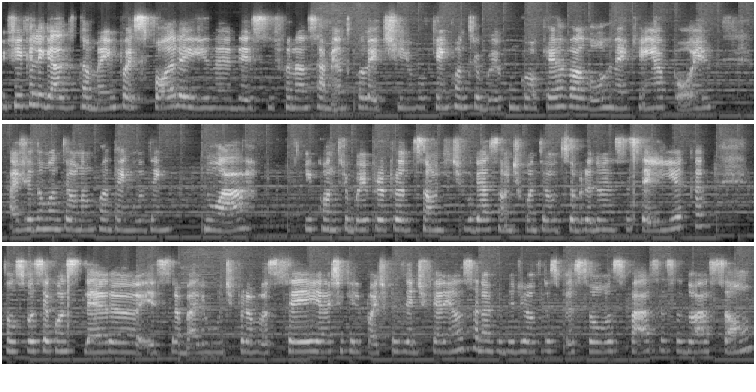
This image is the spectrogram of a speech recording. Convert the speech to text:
E fica ligado também, pois fora aí, né, desse financiamento coletivo, quem contribui com qualquer valor, né, quem apoia, ajuda a manter o Não Contém Glúten no ar e contribui para a produção de divulgação de conteúdo sobre a doença celíaca. Então, se você considera esse trabalho útil para você e acha que ele pode fazer diferença na vida de outras pessoas, faça essa doação.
